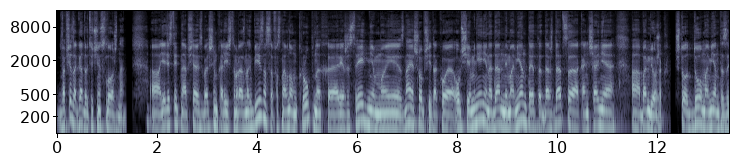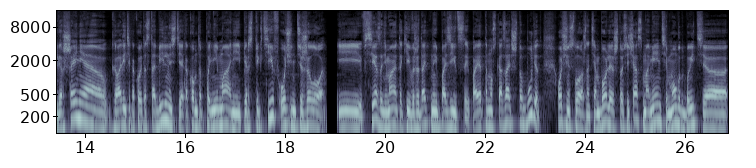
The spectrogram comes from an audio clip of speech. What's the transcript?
Вообще загадывать очень сложно. А, я действительно общаюсь с большим количеством разных бизнесов, в основном крупных, э, реже средним. И знаешь, общее такое, общее мнение на данный момент – это дождаться окончания а, бомбежек. Что до момента завершения говорить о какой-то стабильности, о каком-то понимании перспектив очень тяжело. И все занимают такие выжидательные позиции. Поэтому сказать, что будет, очень сложно. Тем более, что сейчас в моменте могут быть э,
